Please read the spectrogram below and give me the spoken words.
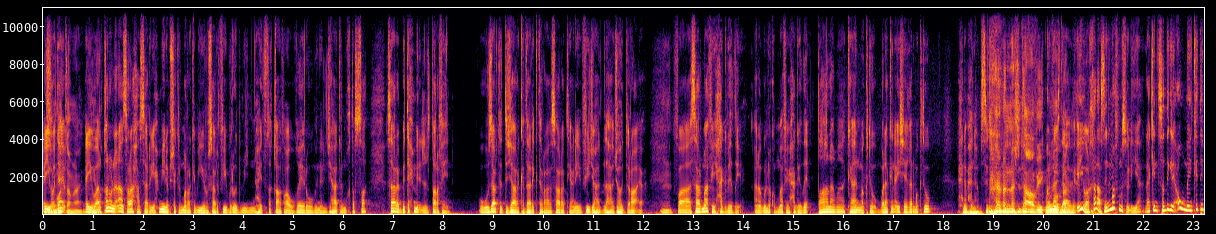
أيوه ال time أيوه القانون الآن صراحة صار يحمينا بشكل مرة كبير وصار في بنود من هيئه الثقافة أو غيره من الجهات المختصة صارت بتحمل الطرفين. ووزارة التجارة كذلك ترى صارت يعني في جهد لها جهد رائع. مم. فصار ما في حق بيضيع. أنا أقول لكم ما في حق يضيع طالما كان مكتوب. ولكن أي شيء غير مكتوب إحنا ما إحنا مسؤولين مالناش دعوة بيك مالناش دعوة إيوه خلاص لأنه ما في مسؤولية. لكن صدقني أول ما ينكتب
